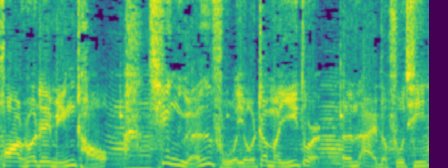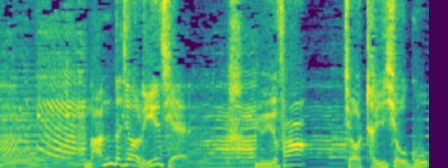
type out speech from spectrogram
话说这明朝庆元府有这么一对恩爱的夫妻，男的叫李简，女方叫陈秀姑，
